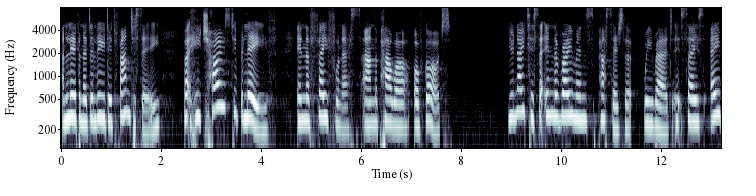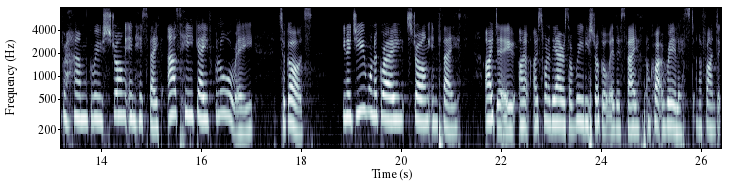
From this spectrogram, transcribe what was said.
and live in a deluded fantasy, but he chose to believe in the faithfulness and the power of God. You notice that in the Romans passage that we read, it says, Abraham grew strong in his faith as he gave glory to God. You know, do you want to grow strong in faith? I do. I, it's one of the areas I really struggle with is faith. I'm quite a realist, and I find that,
